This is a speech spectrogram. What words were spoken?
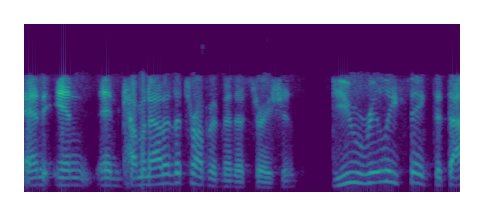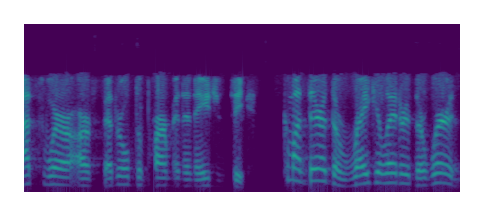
And in and coming out of the Trump administration, do you really think that that's where our federal department and agency? Come on, they're the regulator. They're wearing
